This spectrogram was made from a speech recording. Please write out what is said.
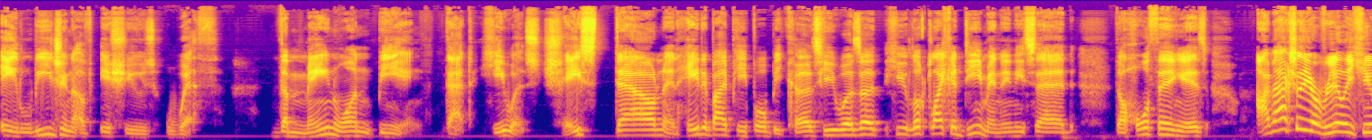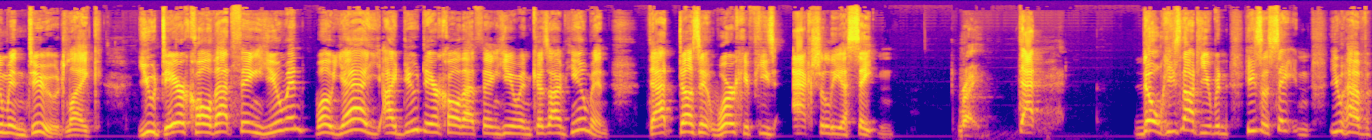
a legion of issues with. The main one being that he was chased down and hated by people because he was a he looked like a demon and he said the whole thing is I'm actually a really human dude. Like you dare call that thing human? Well, yeah, I do dare call that thing human cuz I'm human. That doesn't work if he's actually a satan. right. That no, he's not human. He's a Satan. You have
